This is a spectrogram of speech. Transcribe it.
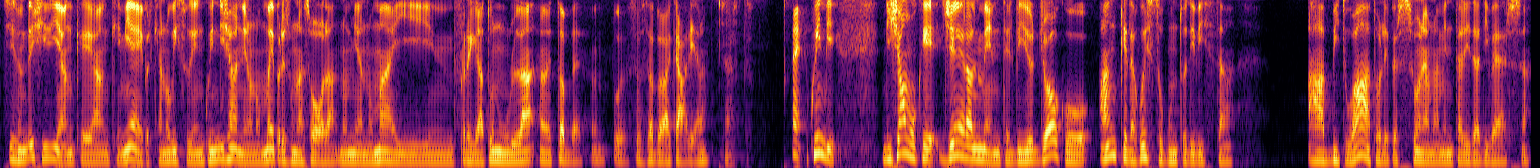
si sono decisi anche, anche i miei, perché hanno visto che in 15 anni non ho mai preso una sola, non mi hanno mai fregato nulla, ho detto vabbè, sono stato la cavia. No? Certo. Eh, quindi Diciamo che generalmente il videogioco, anche da questo punto di vista, ha abituato le persone a una mentalità diversa.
